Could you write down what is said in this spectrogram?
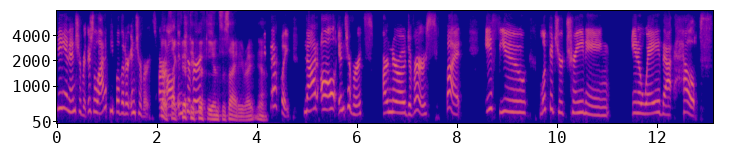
being an introvert, there's a lot of people that are introverts. Are sure, all like introverts 50 in society, right? Yeah. Exactly. Not all introverts are neurodiverse, but if you look at your training in a way that helps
